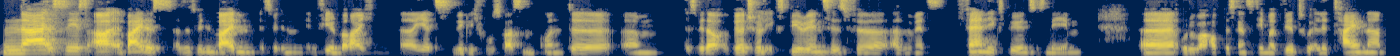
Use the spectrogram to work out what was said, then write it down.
Na, ich sehe es äh, beides. Also es wird in beiden, es wird in, in vielen Bereichen äh, jetzt wirklich Fuß fassen. Und äh, ähm, es wird auch Virtual Experiences für, also wenn wir jetzt Fan-Experiences nehmen, äh, oder überhaupt das ganze Thema virtuelle Teilnahme,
